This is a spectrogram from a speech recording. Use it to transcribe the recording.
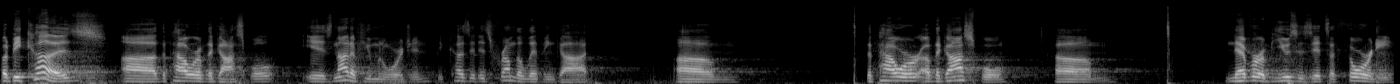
but because uh, the power of the gospel is not of human origin, because it is from the living God, um, the power of the gospel um, never abuses its authority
